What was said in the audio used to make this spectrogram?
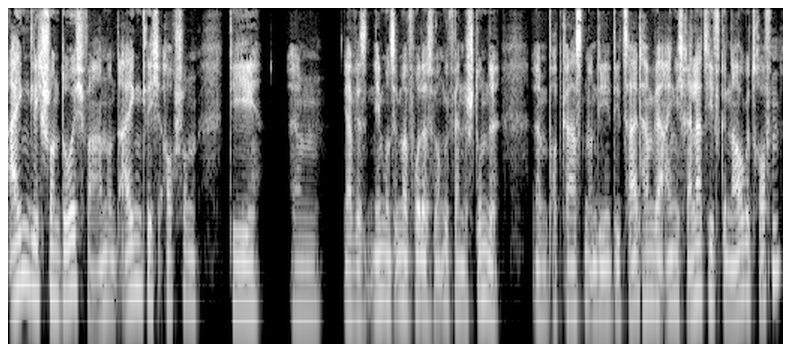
eigentlich schon durch waren und eigentlich auch schon die, ähm, ja, wir nehmen uns immer vor, dass wir ungefähr eine Stunde ähm, podcasten und die, die Zeit haben wir eigentlich relativ genau getroffen.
